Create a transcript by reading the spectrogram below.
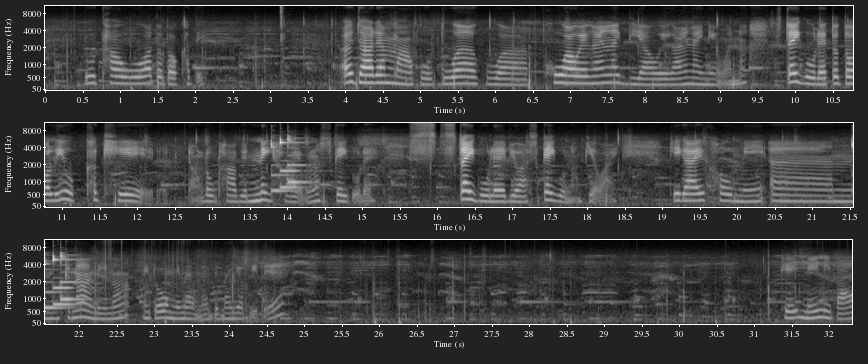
လူထောက်ကိုကတော်တော်ခတ်တယ်အဲ့ကြားထဲမှာဟိုသူကဟိုဟာဖိုးဝယ်ခိုင်းလိုက်ဒီဟာဝယ်ခိုင်းလိုက်နေပါနော်စတိတ်ကိုလည်းတော်တော်လေးကိုခက်ခဲတောင်လုပ်ထားပြီးနှိပ်ထားရပါနော်စကိတ်ကိုလည်းစတိတ်ကိုလည်းပြောစကိတ်ကိုနောင်ဖြစ်သွားပြီ Okay guys ခုံမင်းအမ်ခဏလေးနော်အဲ့တော့မင်းနဲ့မင်းပြန်ရောက်ပြီတဲ့ Okay နေနေပါ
